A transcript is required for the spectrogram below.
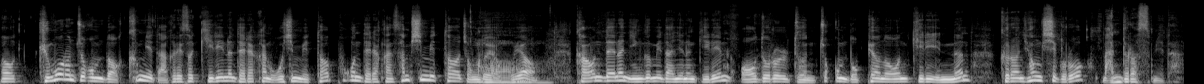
어, 규모는 조금 더 큽니다. 그래서 길이는 대략 한 50m, 폭은 대략 한 30m 정도였고요. 아. 가운데는 임금이 다니는 길인 어도를 둔 조금 높여놓은 길이 있는 그런 형식으로 만들었습니다.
